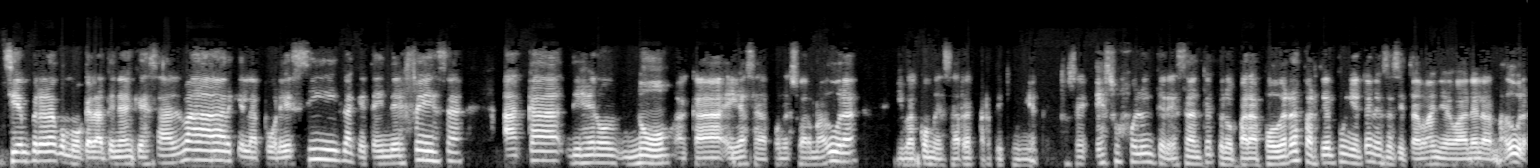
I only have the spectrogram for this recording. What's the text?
siempre era como que la tenían que salvar, que la pobrecita, que está indefensa. Acá dijeron no, acá ella se va a poner su armadura y va a comenzar a repartir puñete. Entonces, eso fue lo interesante, pero para poder repartir el puñete necesitaban llevarle la armadura.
